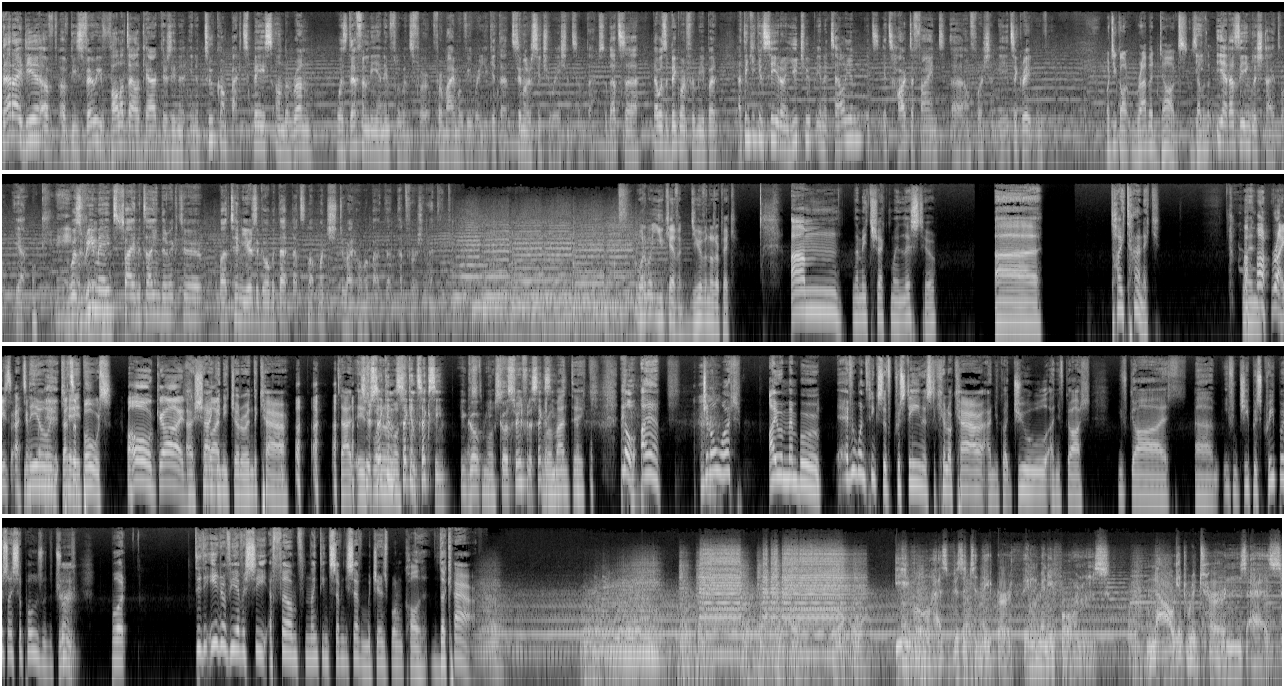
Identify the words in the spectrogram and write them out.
that idea of, of these very volatile characters in a, in a too compact space on the run was definitely an influence for, for my movie where you get that similar situation sometimes so that's uh, that was a big one for me but I think you can see it on YouTube in Italian it's it's hard to find uh, unfortunately it's a great movie What do you call? Rabid Dogs? Is that what? yeah that's the English title yeah Okay. it was okay, remade by an Italian director about 10 years ago but that that's not much to write home about that, that version I think What about you, Kevin? Do you have another pick? Um, let me check my list here. Uh, Titanic. When right. I- Leo and That's a boat. Oh, God. are shagging each other in the car. That is your one of the second most second sex scene you go you go straight for the sex scene romantic. no, I. Uh, do you know what? I remember everyone thinks of Christine as the killer car, and you've got Duel, and you've got you've got um, even Jeepers Creepers, I suppose, with the truck. But did either of you ever see a film from 1977 with James Brolin called The Car? Evil has visited the earth in many forms. Now it returns as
